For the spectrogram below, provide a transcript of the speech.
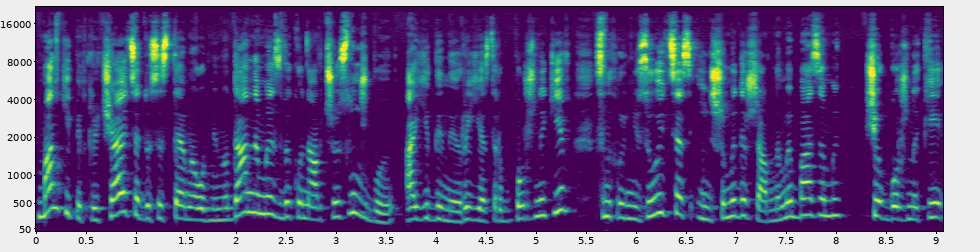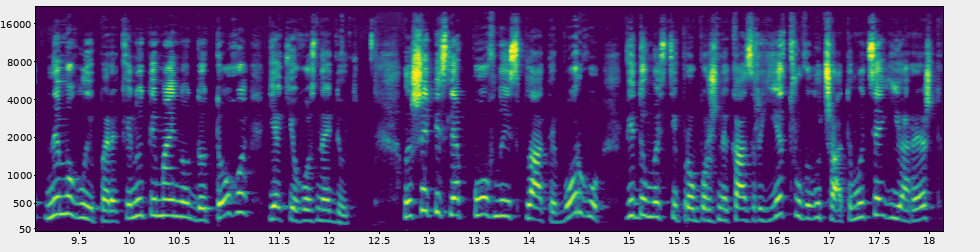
Банки підключаються до системи обміну даними з виконавчою службою, а єдиний реєстр боржників синхронізується з іншими державними базами, щоб боржники не могли перекинути майно до того, як його знайдуть. Лише після повної сплати боргу відомості про боржника з реєстру вилучатимуться і арешт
